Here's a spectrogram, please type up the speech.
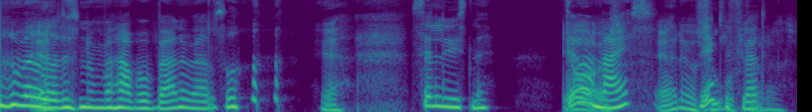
Hvad Ja. hedder det sådan, nogle, man har på børneværelset? Ja. Selvlysende. Det var også, nice. Ja, det var Virkelig super flot. flot. Også.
